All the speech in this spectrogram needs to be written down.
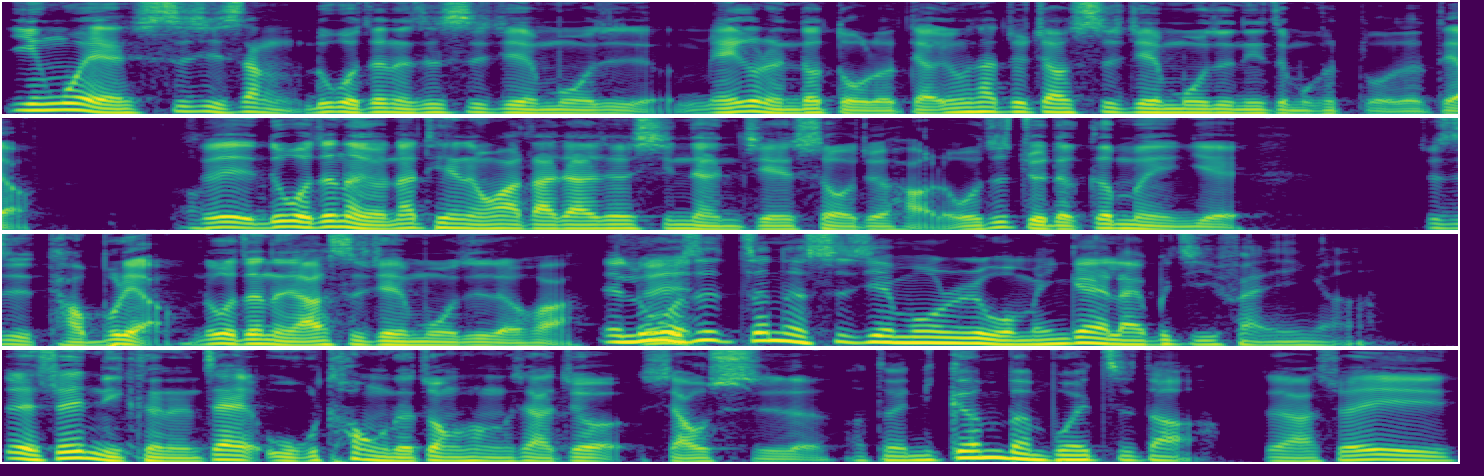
因为实际上，如果真的是世界末日，每个人都躲得掉，因为它就叫世界末日，你怎么可躲得掉？所以，如果真的有那天的话，大家就欣然接受就好了。我是觉得根本也就是逃不了。如果真的要世界末日的话，哎、如果是真的世界末日，我们应该也来不及反应啊。对，所以你可能在无痛的状况下就消失了，哦，对你根本不会知道。对啊，所以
